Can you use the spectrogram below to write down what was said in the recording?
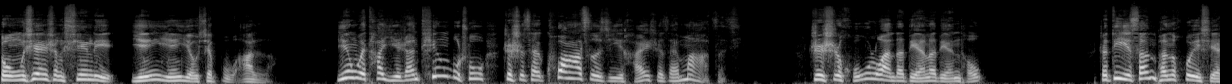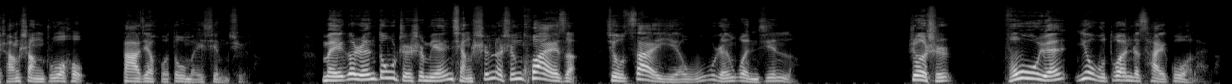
董先生心里隐隐有些不安了，因为他已然听不出这是在夸自己还是在骂自己，只是胡乱的点了点头。这第三盆烩血肠上桌后，大家伙都没兴趣了，每个人都只是勉强伸了伸筷子，就再也无人问津了。这时，服务员又端着菜过来了。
